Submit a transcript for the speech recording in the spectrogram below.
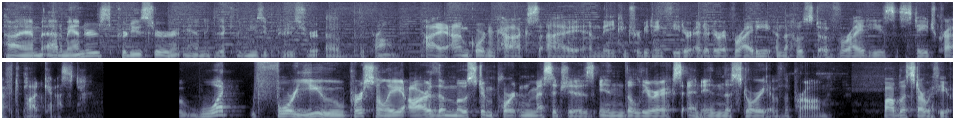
Hi, I'm Adam Anders, producer and executive music producer of The Prom. Hi, I'm Gordon Cox. I am a contributing theater editor at Variety and the host of Variety's Stagecraft podcast. What, for you personally, are the most important messages in the lyrics and in the story of The Prom? Bob, let's start with you.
